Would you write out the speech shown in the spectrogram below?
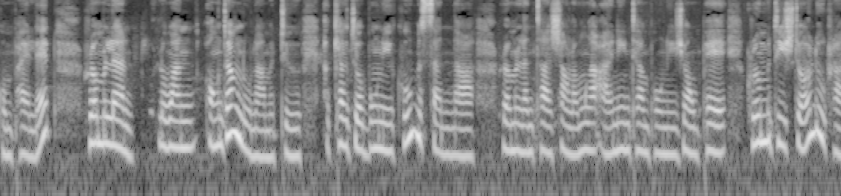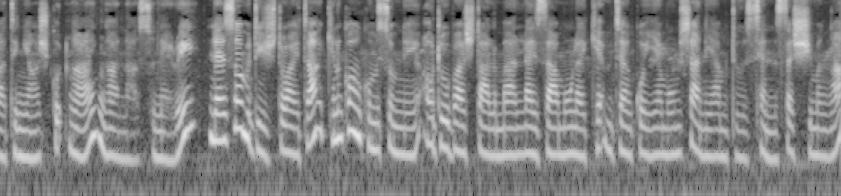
ကွန်ဖိုင်လက်ရမလန်လဝန်အောင်ဂျန်လူနာမတူအခက်ကျော်ပုံနီခုမဆန်နာရမလန်သာရှောင်းလမငါအိုင်နင်းတန်ဖုန်နီယောင်ဖဲဂရမတီစတော်လူခရာတင်ညာရှကုတ်ငိုင်းငါနာဆွနေရနဲဆောမတီစတော်အိုက်တာခင်ကွန်ကွန်ဆုမနေအော်တိုဘတ်စတာလမလိုက်စာမုံလိုက်ခဲ့အကြံကွယ်ရမုံရှာနေရမတူဆန်ဆက်ရှိမငါ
